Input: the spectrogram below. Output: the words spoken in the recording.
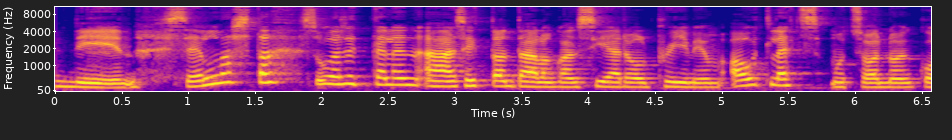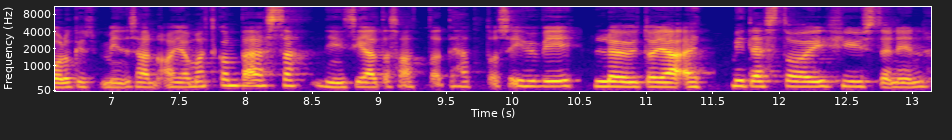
Niin, sellaista suosittelen. Sitten on täällä on myös Seattle Premium Outlets, mutta se on noin 30 minsan ajomatkan päässä, niin sieltä saattaa tehdä tosi hyviä löytöjä. Et mites toi Houstonin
